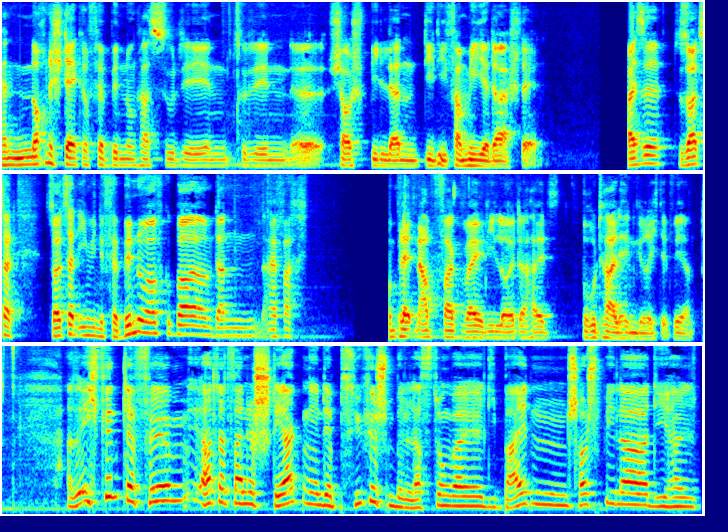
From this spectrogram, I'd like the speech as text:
ja, noch eine stärkere Verbindung hast zu den, zu den äh, Schauspielern, die die Familie darstellen. Weißt du, du sollst halt, sollst halt irgendwie eine Verbindung aufgebaut haben und dann einfach kompletten Abfuck, weil die Leute halt brutal hingerichtet werden. Also ich finde, der Film hat halt seine Stärken in der psychischen Belastung, weil die beiden Schauspieler, die halt,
